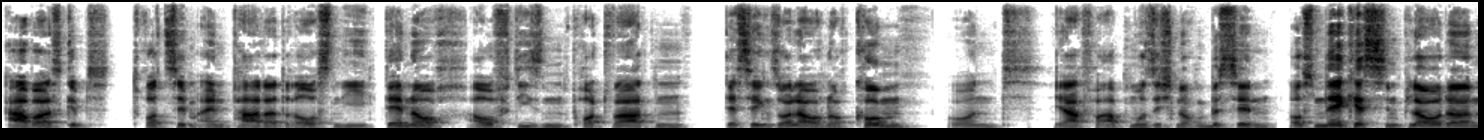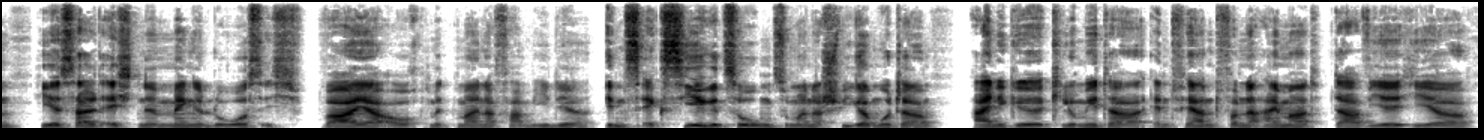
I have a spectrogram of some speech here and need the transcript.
aber es gibt trotzdem ein paar da draußen, die dennoch auf diesen Pod warten. Deswegen soll er auch noch kommen. Und ja, vorab muss ich noch ein bisschen aus dem Nähkästchen plaudern. Hier ist halt echt eine Menge los. Ich war ja auch mit meiner Familie ins Exil gezogen zu meiner Schwiegermutter. Einige Kilometer entfernt von der Heimat, da wir hier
